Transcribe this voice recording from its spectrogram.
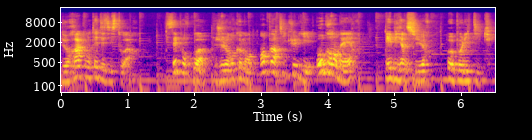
de raconter des histoires. C'est pourquoi je le recommande en particulier aux grands-mères et bien sûr aux politiques.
